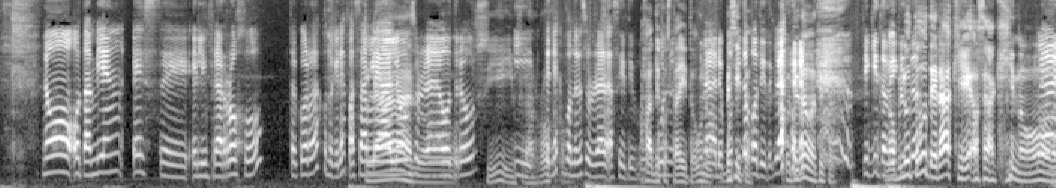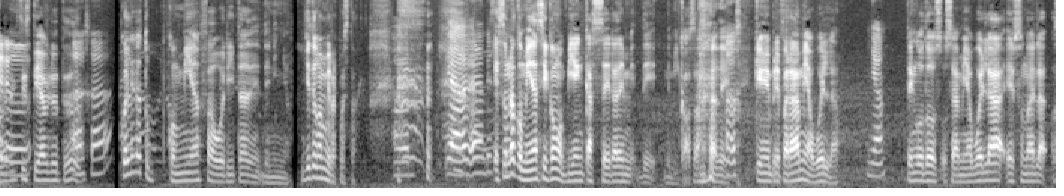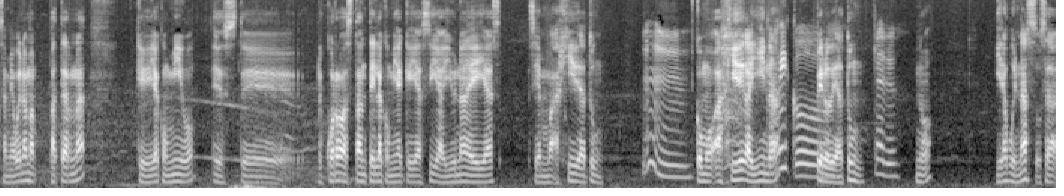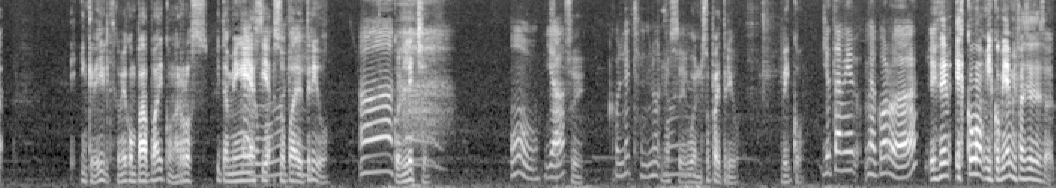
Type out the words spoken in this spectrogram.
No, o también este el infrarrojo, ¿te acuerdas? Cuando querías pasarle algo de un celular a Claro, otro. Sí, Y infrarrojo. tenías que poner el celular así, tipo. Ajá, de costadito, uno. Claro, Besito. potito, potito, claro. Potito, potito. Piquito, No, piquito. Bluetooth era que, o sea, aquí no, Claro. no existía Bluetooth. Ajá. ¿Cuál era tu comida favorita de, de niño? Yo tengo mi respuesta. A ver. Ya, ahora empieza. Es una comida así como bien casera de mi, de, de mi casa, de- que me preparaba mi abuela. Ya. Tengo dos, o sea, mi abuela es una de las, o sea, mi abuela paterna que vivía conmigo, este, recuerdo bastante la comida que ella hacía y una de ellas se llama ají de atún, Mmm. como ají de gallina, rico. pero de atún, Claro. ¿no? Y era buenazo, o sea, increíble, se comía con papa y con arroz. Y también Claro, ella hacía sopa de trigo, Ah. con leche. Oh, ya. Sí, Con leche, no. no sé, no. bueno, sopa de trigo, rico. Yo también me acuerdo, ¿verdad? Es, de- es como mi comida de mi infancia es esa,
